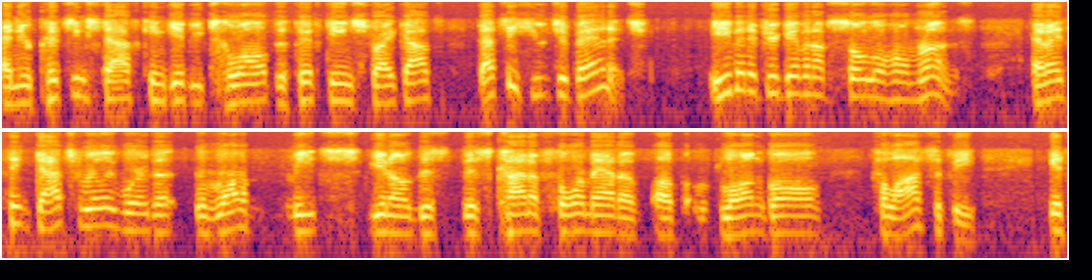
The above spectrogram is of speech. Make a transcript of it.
and your pitching staff can give you 12 to 15 strikeouts, that's a huge advantage, even if you're giving up solo home runs. And I think that's really where the, the rub meets, you know, this, this kind of format of, of long ball philosophy. It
